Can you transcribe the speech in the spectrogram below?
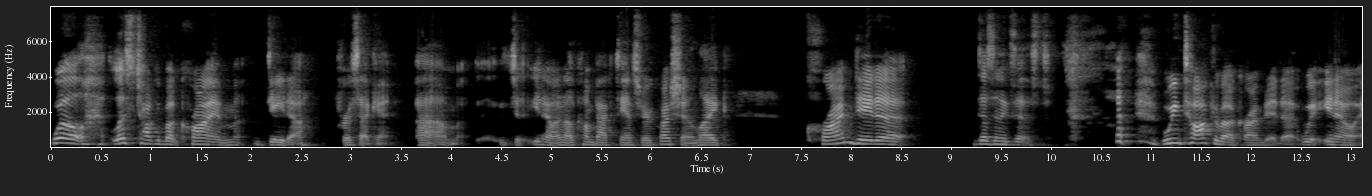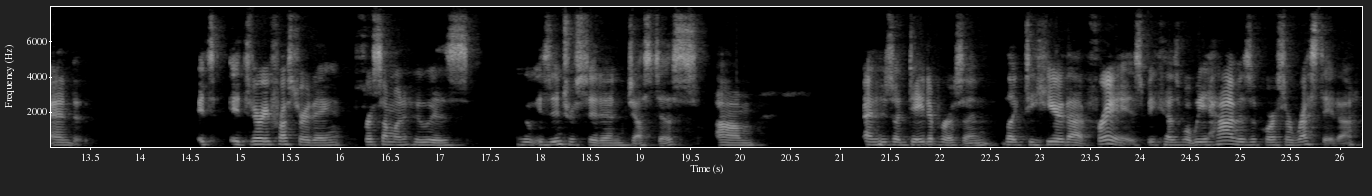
Well, let's talk about crime data for a second. Um, you know, and I'll come back to answer your question. Like, crime data doesn't exist. we talk about crime data, we, you know, and it's it's very frustrating for someone who is who is interested in justice. Um, and who's a data person like to hear that phrase because what we have is of course arrest data.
